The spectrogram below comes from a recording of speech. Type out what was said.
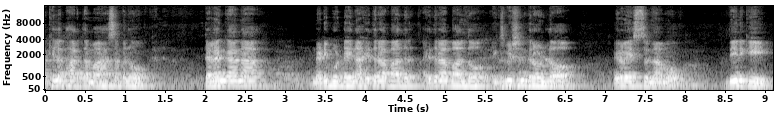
అఖిల భారత మహాసభను తెలంగాణ నడిబుడ్డైన హైదరాబాద్ హైదరాబాద్లో ఎగ్జిబిషన్ గ్రౌండ్లో నిర్వహిస్తున్నాము. దీనికి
